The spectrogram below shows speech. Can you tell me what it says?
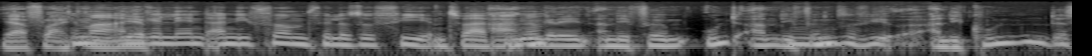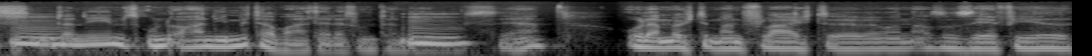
ja, vielleicht Immer angelehnt an die Firmenphilosophie im Zweifel. Ne? angelehnt an die Firmen und an die Firmenphilosophie, an die Kunden des Unternehmens und auch an die Mitarbeiter des Unternehmens. Ja? Oder möchte man vielleicht, äh, wenn man also sehr viel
